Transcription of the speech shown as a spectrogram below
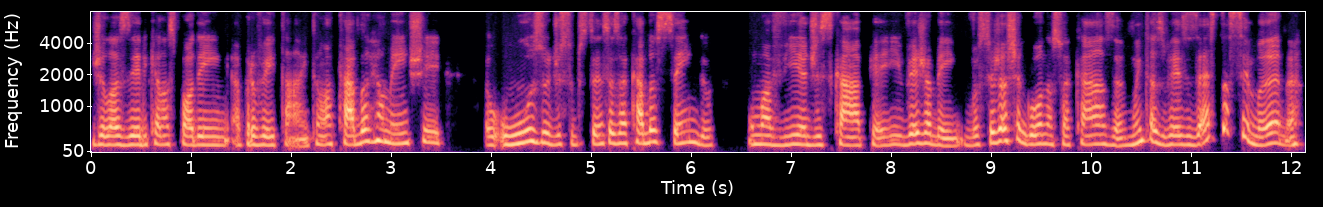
de lazer que elas podem aproveitar. Então, acaba realmente, o uso de substâncias acaba sendo uma via de escape aí. Veja bem, você já chegou na sua casa muitas vezes esta semana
